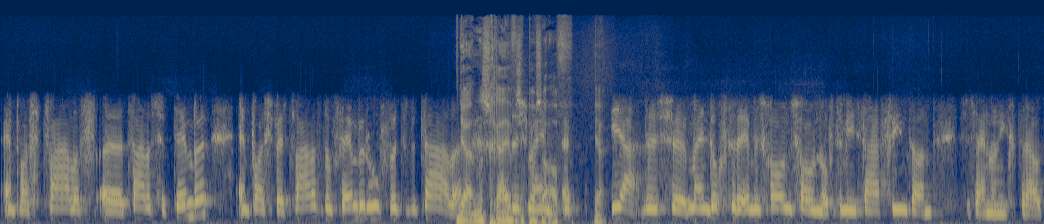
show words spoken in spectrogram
en pas 12, 12 september en pas per 12 november hoeven we te betalen. Ja, dan schrijven dus ze pas af. ja. ja, dus mijn dochter en mijn schoonzoon, of tenminste haar vriend dan... ze zijn nog niet getrouwd...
